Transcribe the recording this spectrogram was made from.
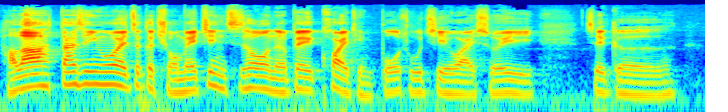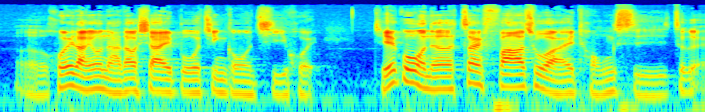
好啦，但是因为这个球没进之后呢，被快艇拨出界外，所以这个呃灰狼又拿到下一波进攻的机会。结果呢，在发出来同时，这个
